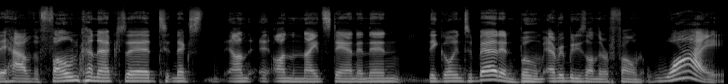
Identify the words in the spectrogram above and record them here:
they have the phone connected to next on on the nightstand and then they go into bed and boom everybody's on their phone. Why?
